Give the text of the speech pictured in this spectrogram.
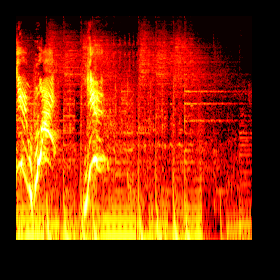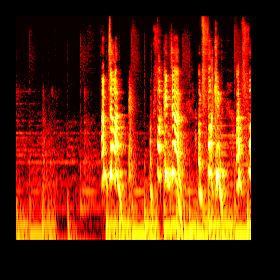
you, what? You. I'm done. I'm fucking done. I'm fucking, I'm fu-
